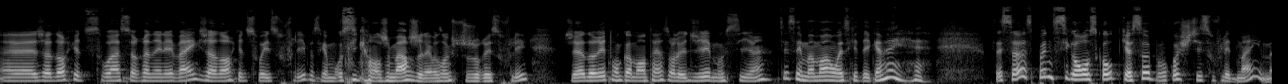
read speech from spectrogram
Euh, j'adore que tu sois sur René Lévesque. J'adore que tu sois essoufflé parce que moi aussi, quand je marche, j'ai l'impression que je suis toujours essoufflé. J'ai adoré ton commentaire sur le gym aussi. Hein? Tu sais, ces moments où est-ce que t'es comme, c'est ça, c'est pas une si grosse côte que ça. Pourquoi je suis essoufflé de même?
